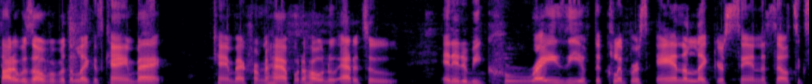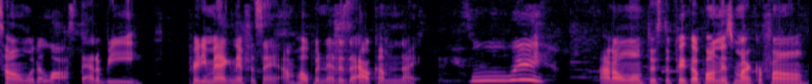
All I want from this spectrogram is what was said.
thought it was over, but the Lakers came back, came back from the half with a whole new attitude. And it'll be crazy if the Clippers and the Lakers send the Celtics home with a loss. That'll be pretty magnificent. I'm hoping that is the outcome tonight. Woo-wee. I don't want this to pick up on this microphone.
